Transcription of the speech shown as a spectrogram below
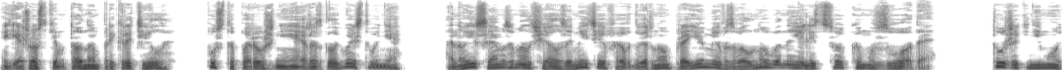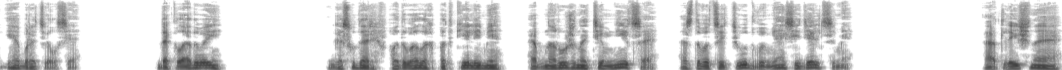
Я жестким тоном прекратил пустопорожнее разглагольствование но и сам замолчал, заметив в дверном проеме взволнованное лицо комвзвода. Тут же к нему и обратился. «Докладывай». «Государь, в подвалах под кельями обнаружена темница с двадцатью двумя сидельцами». «Отлично.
